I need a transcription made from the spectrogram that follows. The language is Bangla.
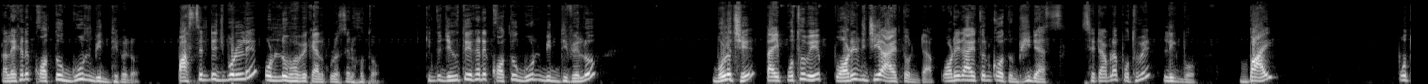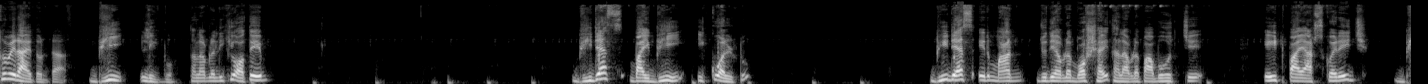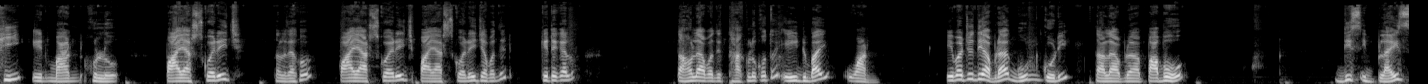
তাহলে এখানে কত গুণ বৃদ্ধি পেল? পার্সেন্টেজ বললে অন্যভাবে ক্যালকুলেশন হতো। কিন্তু যেহেতু এখানে কত গুণ বৃদ্ধি পেল বলেছে, তাই প্রথমে পরের যে আয়তনটা, পরের আয়তন কত? ভি ড্যাশ সেটা আমরা প্রথমে লিখব। বাই প্রথমের আয়তনটা ভি লিখব। তাহলে আমরা লিখি অতএব V dash by V equal to V dash এর মান যদি আমরা বসাই, তাহলে আমরা পাবো হচ্ছে eight pi r square h V এর মান হলো পাই আর স্কোয়ার এইচ তাহলে দেখো pi r square h pi r square h আমাদের কেটে গেল। তাহলে আমাদের থাকল কত? এইট বাই ওয়ান এবার যদি আমরা গুণ করি, তাহলে আমরা পাবো this implies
